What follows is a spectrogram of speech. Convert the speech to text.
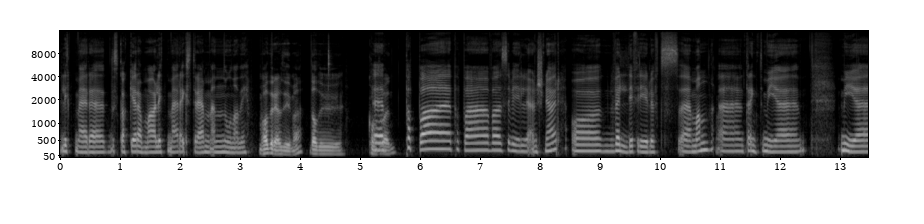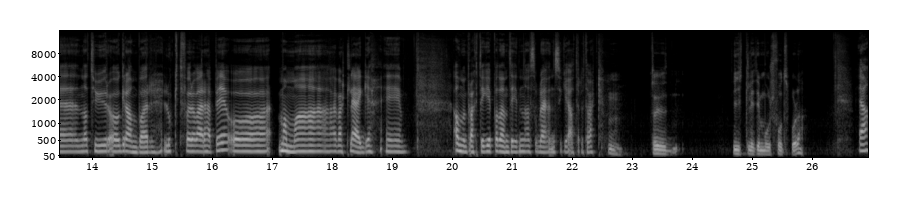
litt mer Skal ikke ramme litt mer ekstrem enn noen av de. Hva drev de med da du verden? Pappa, pappa var sivilingeniør og veldig friluftsmann. trengte mye mye natur og granbarlukt for å være happy. Og mamma har vært lege i allmennpraktiker på den tiden, og så ble hun psykiater etter hvert. Mm. Så du gikk litt i mors fotspor, da? Ja.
